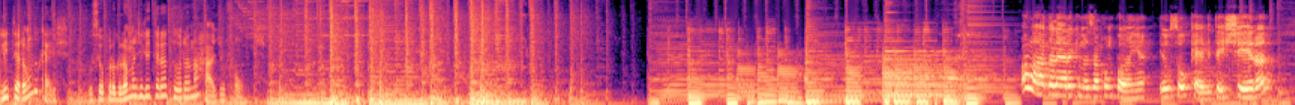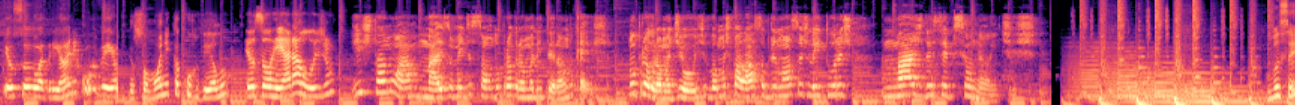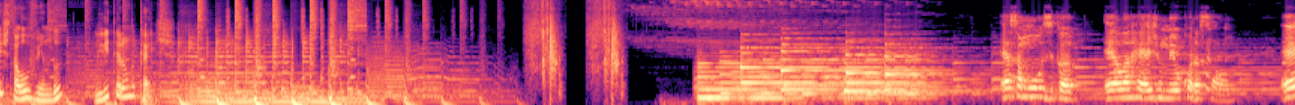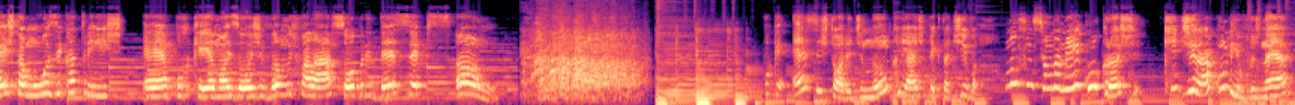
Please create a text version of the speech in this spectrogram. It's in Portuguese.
Literando Cast, o seu programa de literatura na Rádio Fontes. Olá, galera que nos acompanha. Eu sou Kelly Teixeira. Eu sou Adriane Curvelo. Eu sou Mônica Curvelo. Eu sou Rei Araújo. E está no ar mais uma edição do programa Literando Cast. No programa de hoje, vamos falar sobre nossas leituras mais decepcionantes. Você está ouvindo Literando Cast. Essa música, ela rege o meu coração. Esta música triste é porque nós hoje vamos falar sobre decepção. Porque essa história de não criar expectativa não funciona nem com o crush. Que dirá com livros, né?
